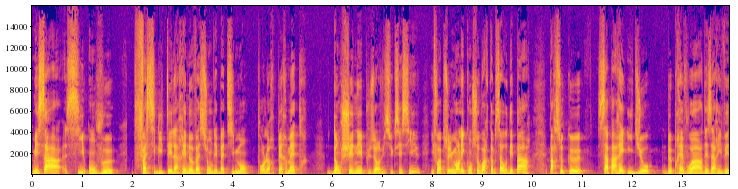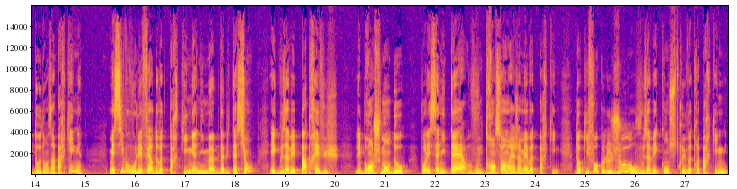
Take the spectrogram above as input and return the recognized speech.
Mais ça, si on veut faciliter la rénovation des bâtiments pour leur permettre d'enchaîner plusieurs vies successives, il faut absolument les concevoir comme ça au départ. Parce que ça paraît idiot de prévoir des arrivées d'eau dans un parking, mais si vous voulez faire de votre parking un immeuble d'habitation et que vous n'avez pas prévu les branchements d'eau pour les sanitaires, vous ne transformerez jamais votre parking. Donc il faut que le jour où vous avez construit votre parking,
